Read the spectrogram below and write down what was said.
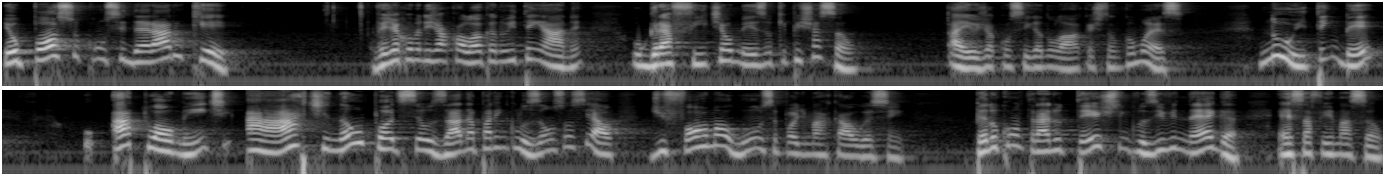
eu posso considerar o quê? Veja como ele já coloca no item A, né? O grafite é o mesmo que pichação. Aí eu já consigo anular uma questão como essa. No item B, atualmente a arte não pode ser usada para inclusão social. De forma alguma você pode marcar algo assim. Pelo contrário, o texto, inclusive, nega essa afirmação.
